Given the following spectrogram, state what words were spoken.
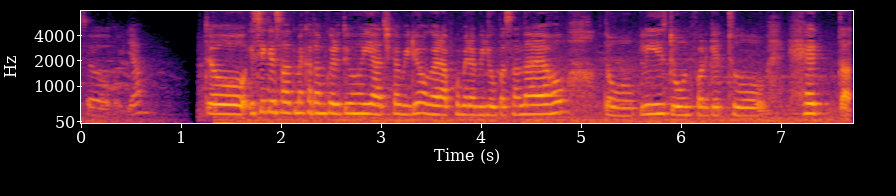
सो so, या yeah. तो इसी के साथ मैं ख़त्म करती हूँ ये आज का वीडियो। अगर आपको मेरा वीडियो पसंद आया हो तो please don't forget to hit the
